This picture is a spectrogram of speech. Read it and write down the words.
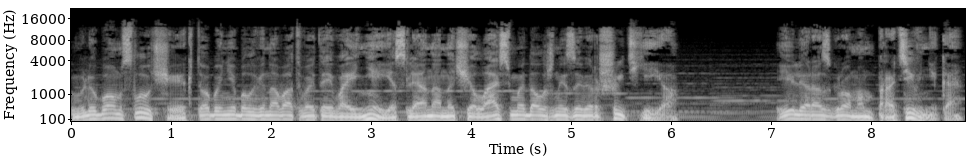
В любом случае, кто бы ни был виноват в этой войне, если она началась, мы должны завершить ее. Или разгромом противника,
